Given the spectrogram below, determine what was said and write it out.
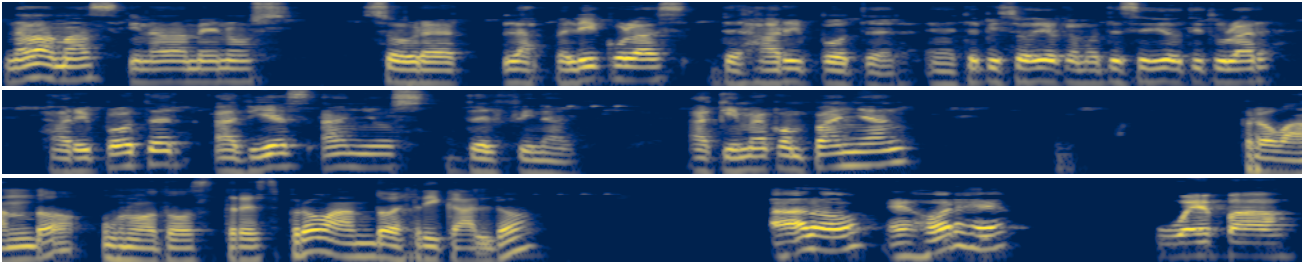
nada más y nada menos sobre las películas de Harry Potter. En este episodio que hemos decidido titular Harry Potter a 10 años del final. Aquí me acompañan. Probando, 1, 2, 3, probando, es Ricardo. Aló, es Jorge. Huepa,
